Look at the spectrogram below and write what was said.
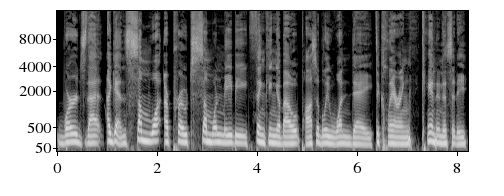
words that again somewhat approach someone maybe thinking about possibly one day declaring canonicity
